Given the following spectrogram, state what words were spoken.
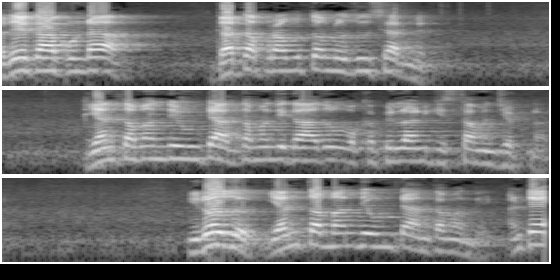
అదే కాకుండా గత ప్రభుత్వంలో చూశారు మీరు. ఎంతమంది ఉంటే అంతమంది కాదు ఒక పిల్లానికి ఇస్తామని చెప్పినారు. ఈరోజు ఎంతమంది ఉంటే అంతమంది. అంటే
